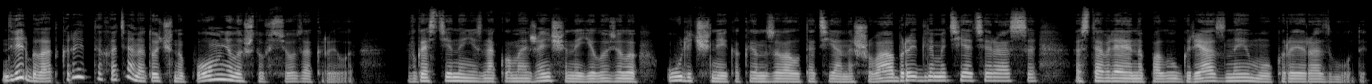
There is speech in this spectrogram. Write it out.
Дверь была открыта, хотя она точно помнила, что все закрыла. В гостиной незнакомая женщина елозила уличные, как ее называла Татьяна, швабры для мытья террасы, оставляя на полу грязные мокрые разводы.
